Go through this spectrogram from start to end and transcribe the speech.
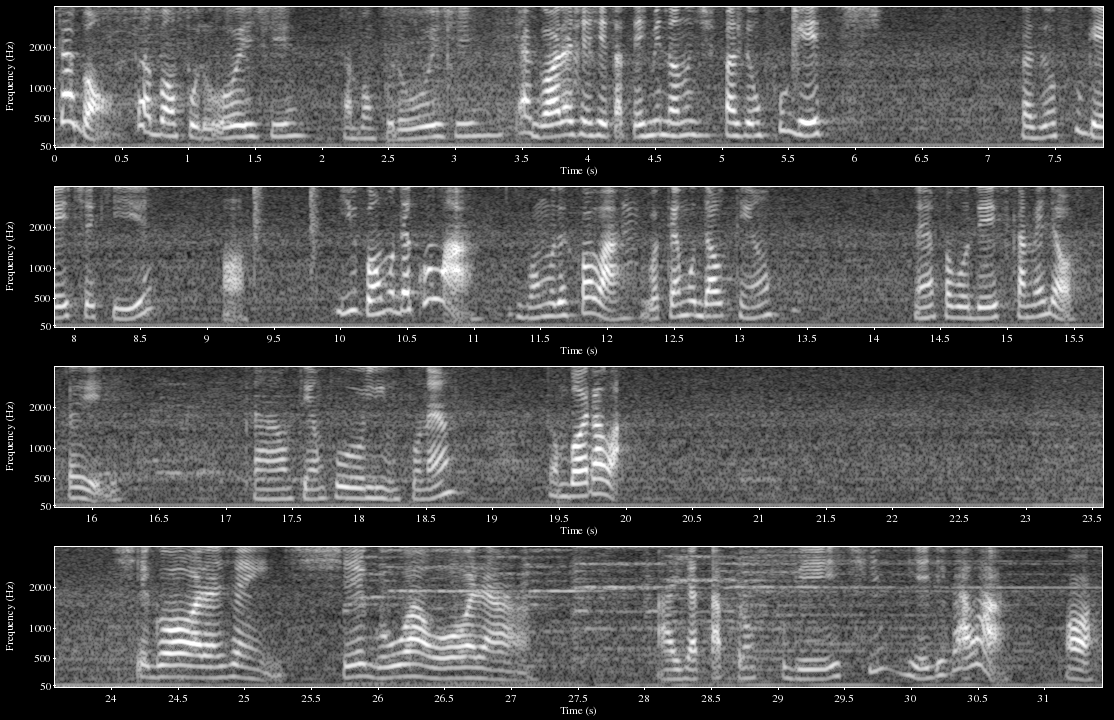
tá bom, tá bom por hoje. Tá bom por hoje. E agora a gente tá terminando de fazer um foguete. Fazer um foguete aqui, ó. E vamos decolar. Vamos decolar. Vou até mudar o tempo, né, para poder ficar melhor para ele. Ficar um tempo limpo, né? Então bora lá. Chegou a hora, gente. Chegou a hora. Aí já tá pronto o foguete e ele vai lá. Ó,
